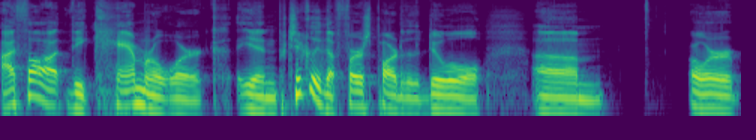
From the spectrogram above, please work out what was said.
I thought the camera work in particularly the first part of the duel. Um, or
